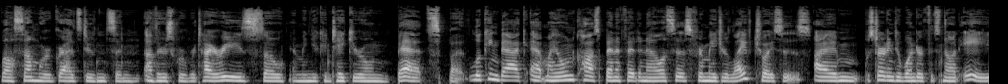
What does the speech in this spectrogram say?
Well, some were grad students and others were retirees, so I mean you can take your own bets, but looking back at my own cost benefit analysis for major life choices, I'm starting to wonder if it's not age,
